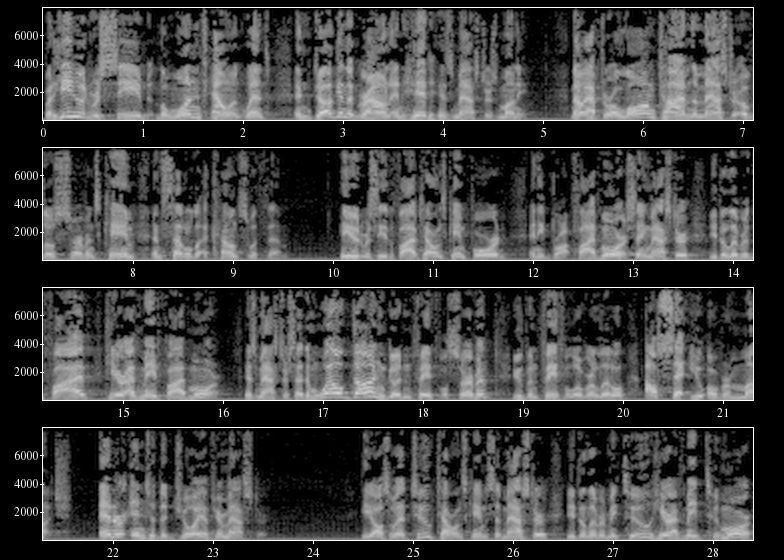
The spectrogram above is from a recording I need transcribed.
But he who had received the one talent went and dug in the ground and hid his master's money. Now, after a long time, the master of those servants came and settled accounts with them. He who had received the five talents came forward, and he brought five more, saying, Master, you delivered five. Here I've made five more. His master said to him, Well done, good and faithful servant. You've been faithful over a little. I'll set you over much. Enter into the joy of your master. He also had two talents came and said, Master, you delivered me two. Here I've made two more.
